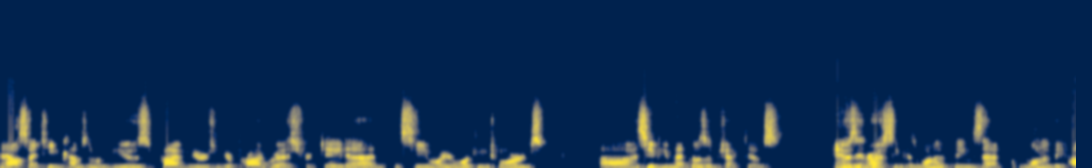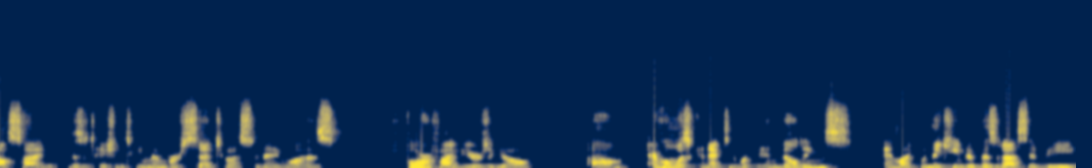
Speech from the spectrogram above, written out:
an outside team comes and reviews five years of your progress, your data, and, and see where you're working towards, uh, and see if you met those objectives. And it was interesting because one of the things that one of the outside visitation team members said to us today was four or five years ago, um, everyone was connected within buildings. And like when they came to visit us, it'd be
